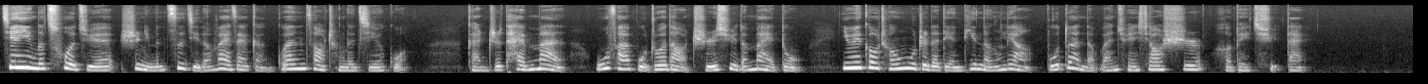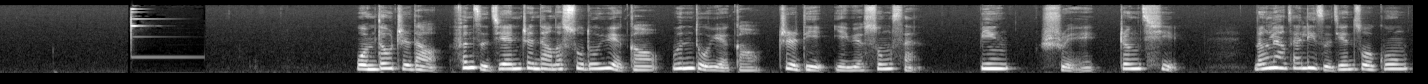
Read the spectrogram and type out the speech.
坚硬的错觉是你们自己的外在感官造成的结果。感知太慢，无法捕捉到持续的脉动，因为构成物质的点滴能量不断的完全消失和被取代。我们都知道，分子间震荡的速度越高，温度越高，质地也越松散。冰、水、蒸汽，能量在粒子间做功，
